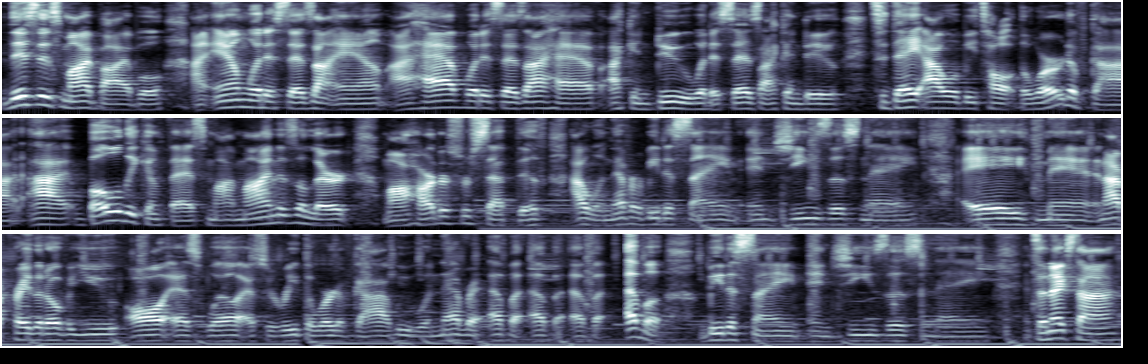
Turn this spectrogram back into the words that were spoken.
This is my Bible. I am what it says I am. I have what it says I have. I can do what it says I can do. Today I will be taught the word of God. I boldly confess my mind is alert, my heart is receptive. I will never be the same. In Jesus' name, amen. And I pray that over you all as well as we read the word of God. We will never, ever, ever, ever, ever be the same. In Jesus' name. Until next time,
